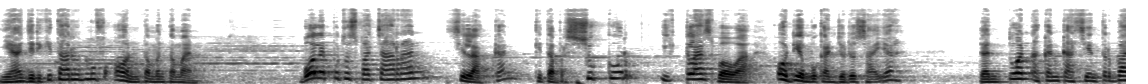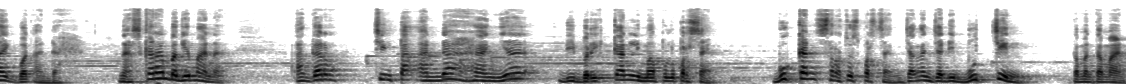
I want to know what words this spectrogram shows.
Ya, jadi kita harus move on teman-teman. Boleh putus pacaran, silakan. Kita bersyukur, ikhlas bahwa oh dia bukan jodoh saya. Dan Tuhan akan kasih yang terbaik buat Anda. Nah sekarang bagaimana? Agar cinta Anda hanya diberikan 50%. Bukan 100%. Jangan jadi bucin, teman-teman.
